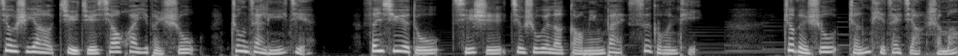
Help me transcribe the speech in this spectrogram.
就是要咀嚼消化一本书，重在理解。分析阅读其实就是为了搞明白四个问题：这本书整体在讲什么？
